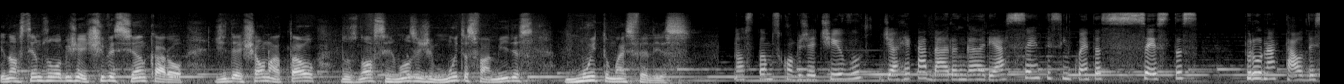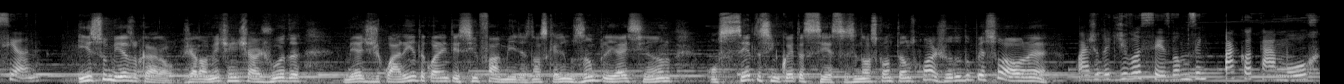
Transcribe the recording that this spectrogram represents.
e nós temos um objetivo esse ano, Carol, de deixar o Natal dos nossos irmãos e de muitas famílias muito mais feliz. Nós estamos com o objetivo de arrecadar, angariar 150 cestas para o Natal desse ano. Isso mesmo, Carol. Geralmente a gente ajuda média de 40 a 45 famílias. Nós queremos ampliar esse ano com 150 cestas e nós contamos com a ajuda do pessoal, né? Com a ajuda de vocês, vamos empacotar amor,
